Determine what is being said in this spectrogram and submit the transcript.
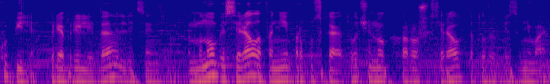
купили, приобрели, да, лицензию. Много сериалов они пропускают. Очень много хороших сериалов, которые без внимания.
